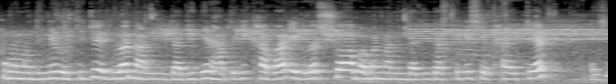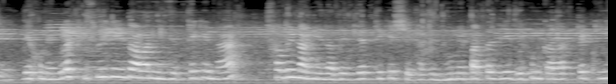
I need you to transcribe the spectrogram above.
পুরোনো দিনের ঐতিহ্য, এগুলো নানি দাদিদের হাতেরই খাবার, এগুলো সব আমার নানি দাদির কাছ থেকে শেখা আইটেম এই যে, দেখুন, এগুলো কিছুই কিন্তু আমার নিজের থেকে না, সবই নানি দাদিদের থেকে শেখা। যে ধনে পাতা দিয়ে দেখুন কালারটা কি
